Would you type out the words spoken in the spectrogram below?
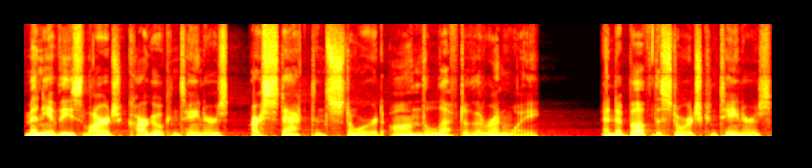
Many of these large cargo containers are stacked and stored on the left of the runway, and above the storage containers,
